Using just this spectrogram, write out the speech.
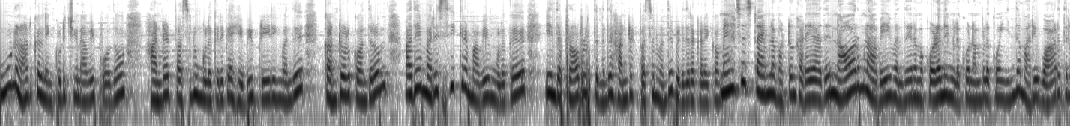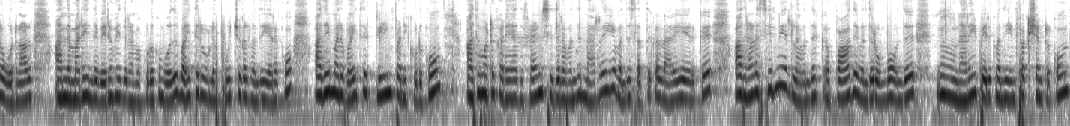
மூணு நாட்கள் நீங்கள் குடிச்சிங்கனாவே போதும். ஹண்ட்ரட் பர்சன்ட் உங்களுக்கு இருக்க ஹெவி ப்ளீடிங் வந்து கண்ட்ரோலுக்கு வந்துடும் அதே மாதிரி சீக்கிரமாகவே உங்களுக்கு இந்த ப்ராப்ளத்துலேருந்து ஹண்ட்ரட் பர்சன்ட் வந்து விடுதலை கிடைக்கும். மென்சஸ் டைமில் மட்டும் கிடையாது. நார்மலாகவே வந்து நம்ம குழந்தைங்களுக்கும் நம்மளுக்கும் இந்த மாதிரி வாரத்தில் ஒரு நாள் அந்த மாதிரி இந்த வெறும் வயிறு நம்ம கொடுக்கும்போது வயிற்றில் உள்ள பூச்சிகள் வந்து இறக்கும். அதே மாதிரி வயிற்று க்ளீன் பண்ணி கொடுக்கும். அது மட்டும் கிடையாது ஃப்ரெண்ட்ஸ் இதில் வந்து நிறைய வந்து சத்துக்கள் நிறைய இருக்குது அதனால் சிறுநீரில் வந்து க- பாதை வந்து ரொம்ப வந்து நிறைய பேருக்கு வந்து இன்ஃபெக்ஷன் இருக்கும்.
